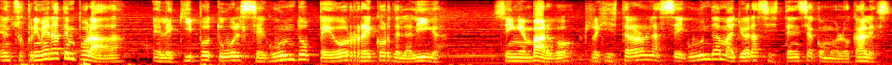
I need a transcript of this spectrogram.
En su primera temporada, el equipo tuvo el segundo peor récord de la liga. Sin embargo, registraron la segunda mayor asistencia como locales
